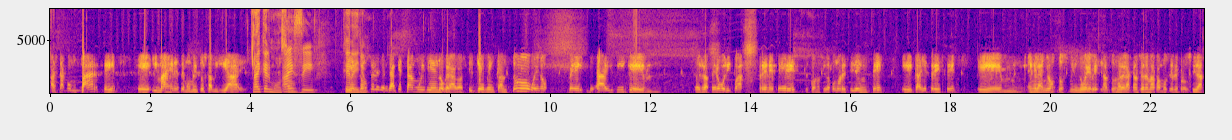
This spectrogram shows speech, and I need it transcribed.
hasta comparte eh, imágenes de momentos familiares. Ay, qué hermoso. Ay, sí. Qué y bello. entonces de verdad que está muy bien logrado, así que me encantó. Bueno, ve- ahí vi que mm, el rapero boricua René Pérez, conocido como Residente, eh, calle 13, eh, en el año 2009, lanzó una de las canciones más famosas y reproducidas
